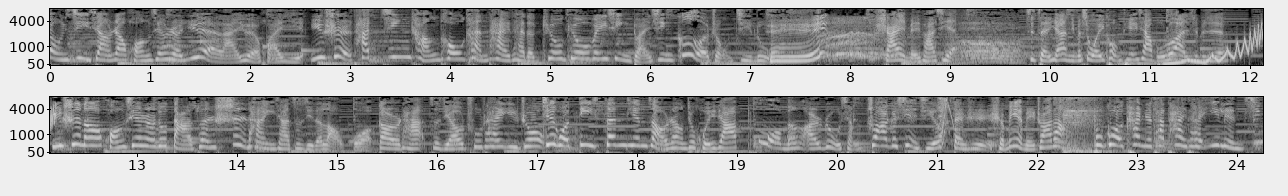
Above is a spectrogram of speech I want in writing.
种迹象让黄先生越来越怀疑，于是他经常偷看太太的 QQ、微信、短信各种记录。诶，啥也没发现，是怎样？你们是唯恐天下不乱是不是？于是呢，黄先生就打算试探一下自己的老婆，告诉他自己要出差一周。结果第三天早上就回家破门而入，想抓个现行，但是什么也没抓到。不过看着他太太一脸惊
